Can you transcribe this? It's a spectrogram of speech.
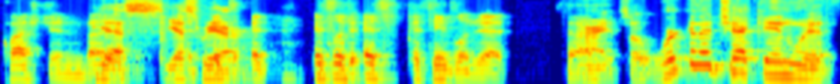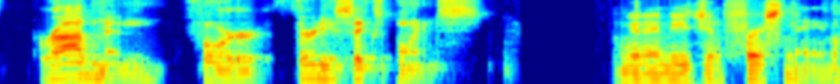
question. But yes, yes, we it's, are. It, it's. It's, it seems legit. So. All right, so we're gonna check in with Rodman for 36 points. I'm going to need your first name.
